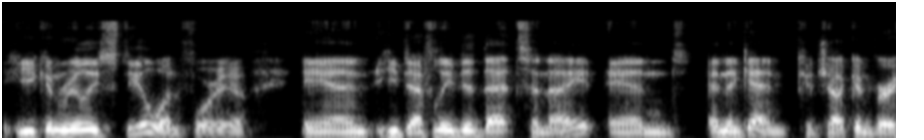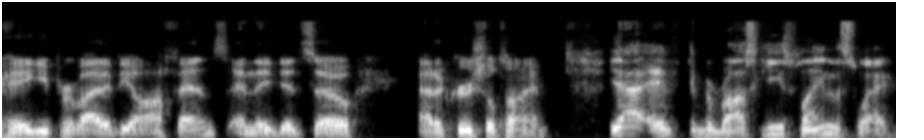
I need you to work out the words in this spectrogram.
he can really steal one for you, and he definitely did that tonight. And and again, Tkachuk and Verhaeghe provided the offense, and they did so at a crucial time. yeah if, if Bobrovsky keeps playing this way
